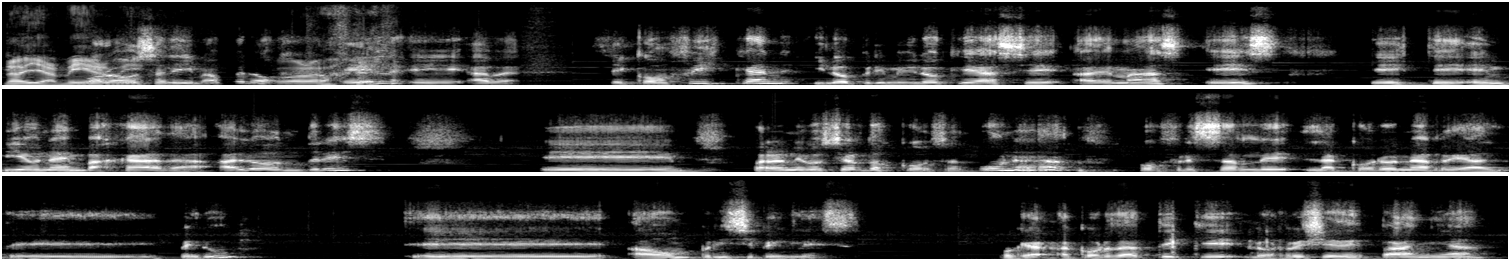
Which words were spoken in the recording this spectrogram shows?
no, y a mí. Volvemos a, Lima. Bueno, él, eh, a ver, se confiscan y lo primero que hace, además, es este, envía una embajada a Londres eh, para negociar dos cosas. Una, ofrecerle la corona real de Perú eh, a un príncipe inglés. Porque acordate que los reyes de España,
